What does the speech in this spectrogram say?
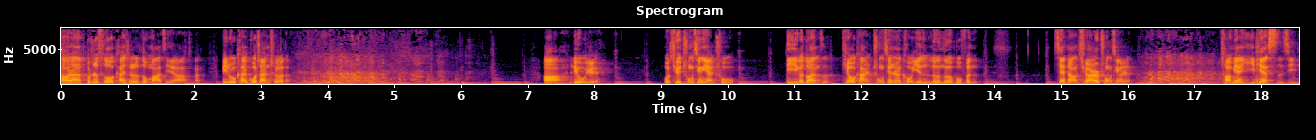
当然，不是所有开车的都骂街啊。比如开过山车的，啊，六月，我去重庆演出，第一个段子调侃重庆人口音了呢不分，现场全是重庆人，场面一片死寂，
